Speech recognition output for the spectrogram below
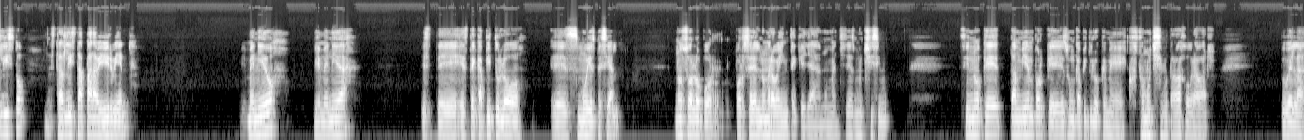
listo? ¿Estás lista para vivir bien? Bienvenido, bienvenida. Este, este capítulo es muy especial, no solo por, por ser el número 20, que ya no manches, ya es muchísimo, sino que también porque es un capítulo que me costó muchísimo trabajo grabar. Tuve la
